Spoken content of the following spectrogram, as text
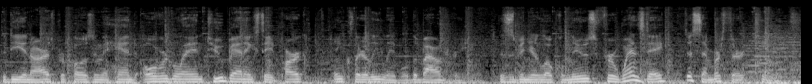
The DNR is proposing to hand over the land to Banning State Park and clearly label the boundary. This has been your local news for Wednesday, December 13th.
